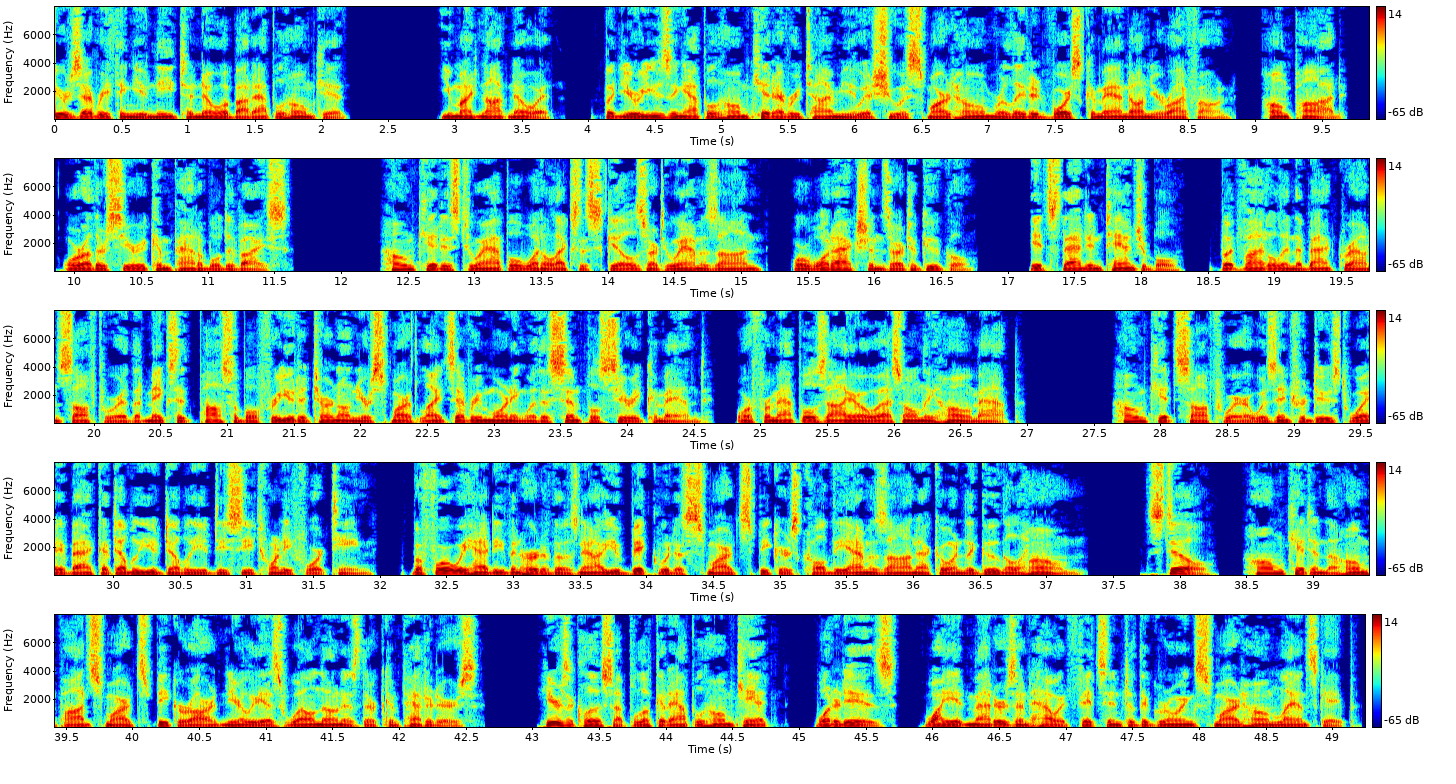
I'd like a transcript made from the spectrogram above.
Here's everything you need to know about Apple HomeKit. You might not know it, but you're using Apple HomeKit every time you issue a smart home related voice command on your iPhone, HomePod, or other Siri-compatible device. HomeKit is to Apple what Alexa skills are to Amazon, or what actions are to Google. It's that intangible, but vital in the background software that makes it possible for you to turn on your smart lights every morning with a simple Siri command, or from Apple's iOS-only Home app. HomeKit software was introduced way back at WWDC 2014, before we had even heard of those now ubiquitous smart speakers called the Amazon Echo and the Google Home. Still, HomeKit and the HomePod smart speaker aren't nearly as well known as their competitors. Here's a close-up look at Apple HomeKit, what it is, why it matters and how it fits into the growing smart home landscape.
